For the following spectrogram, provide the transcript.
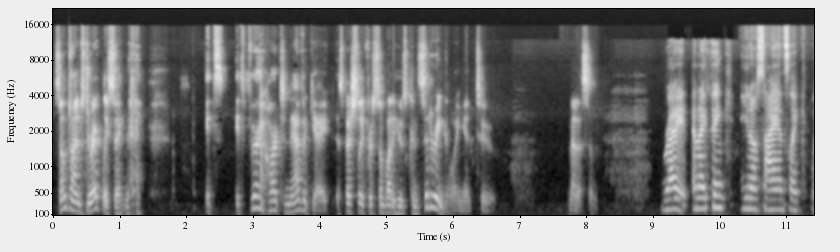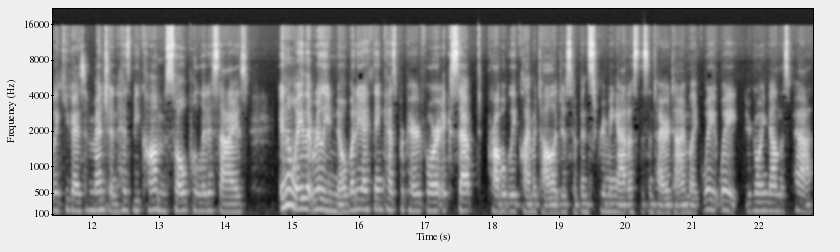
Sometimes directly saying that. It's it's very hard to navigate, especially for somebody who's considering going into medicine. Right. And I think, you know, science like like you guys have mentioned has become so politicized in a way that really nobody I think has prepared for except probably climatologists have been screaming at us this entire time like wait, wait, you're going down this path.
